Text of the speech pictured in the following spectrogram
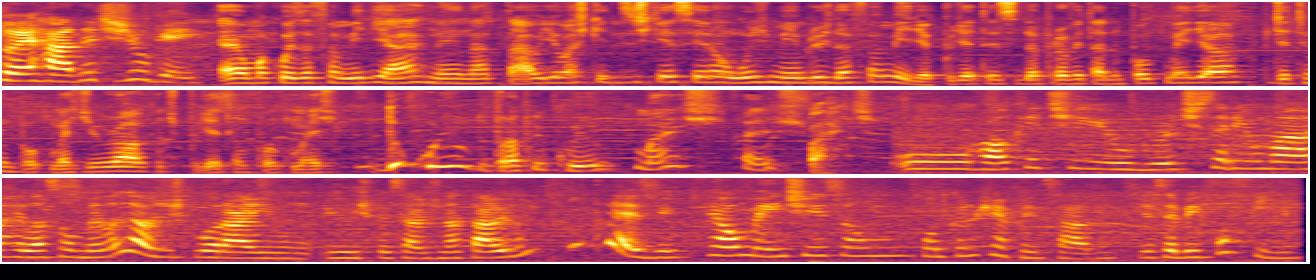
Tô errada e te julguei. É uma coisa familiar, né? Natal, e eu acho que eles esqueceram alguns membros da família. Podia ter sido aproveitado um pouco melhor, podia ter um pouco mais de Rocket, podia ter um pouco mais do Quill, do próprio Quill, mas faz parte. O Rocket e o Groot seria uma relação bem legal de explorar em um, em um especial de Natal e não, teve. Realmente, isso é um ponto que eu não tinha pensado. Ia ser bem fofinho.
